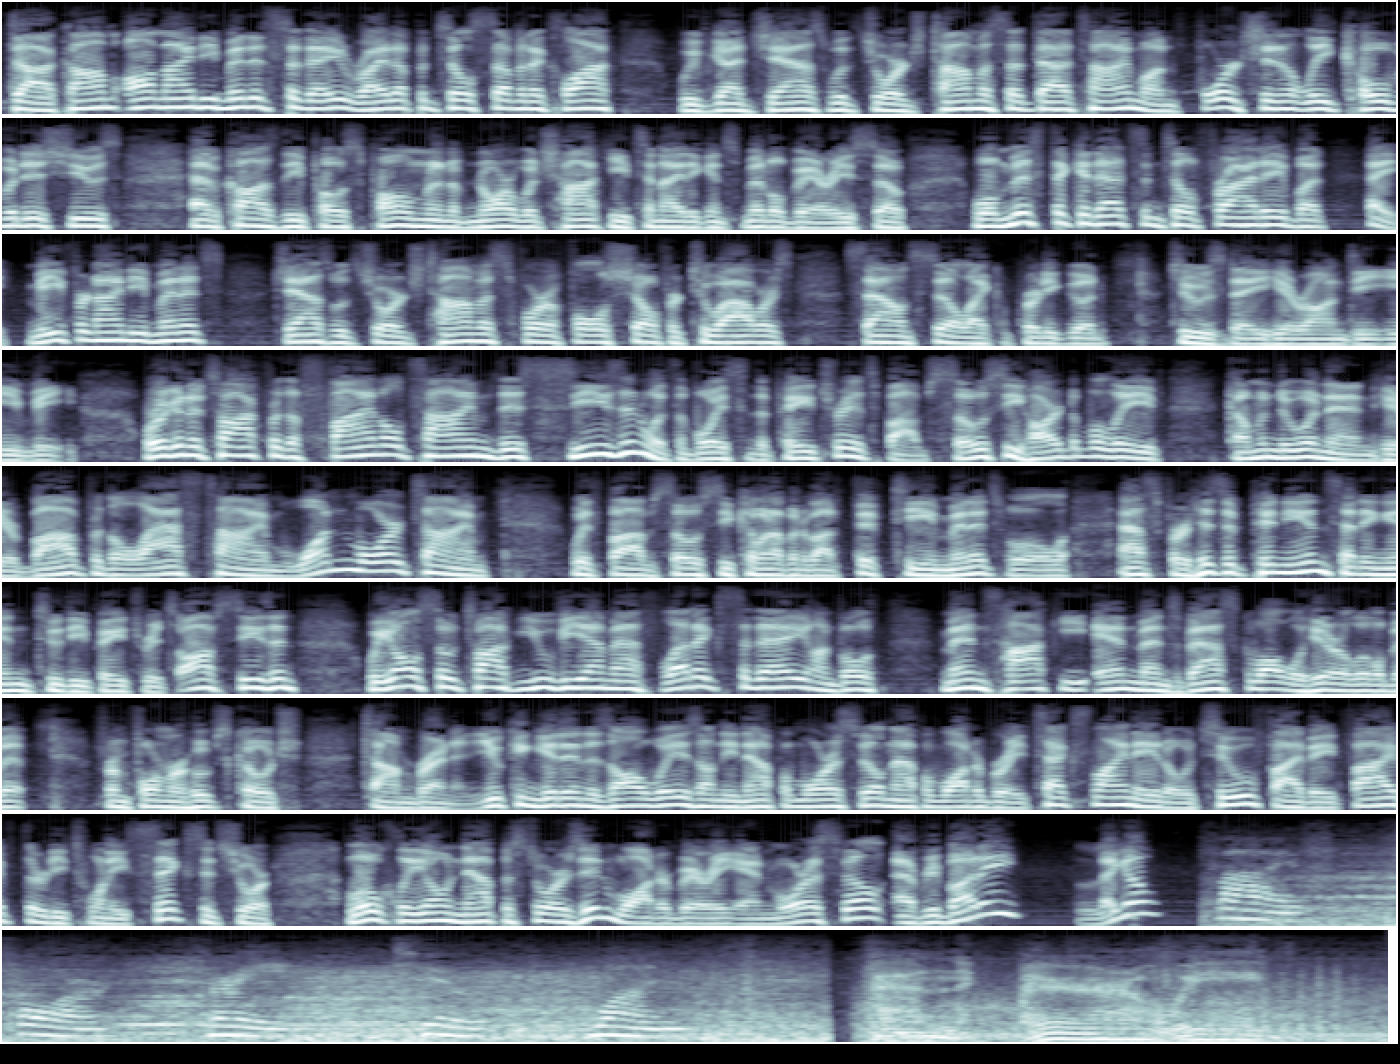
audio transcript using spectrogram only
WDEVradio.com. All 90 minutes today, right up until 7 o'clock. We've got Jazz with George Thomas at that time. Unfortunately, COVID issues have caused the postponement of Norwich hockey tonight against Middlebury. So we'll miss the cadets until Friday, but hey, me for 90 minutes. Jazz with George Thomas for a full show for two hours. Sounds still like a pretty good Tuesday here on DEV. We're going to talk for the final time this season with the voice of the Patriots, Bob Socci. Hard to believe coming to an end here. Bob, for the last time, one more time with Bob Socci coming up in about 15 minutes. We'll ask for his opinions heading into the Patriots offseason. We also talk UVM athletics today on both men's hockey and men's basketball. We'll hear a little bit from former hoops coach Tom Brennan. You can get in as always on the Napa Morrisville Napa Waterbury text line 802-585-3026. It's your locally owned Napa stores in Waterbury and Morrisville. Everybody, Lego. Five, four, three, two, one. And here we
